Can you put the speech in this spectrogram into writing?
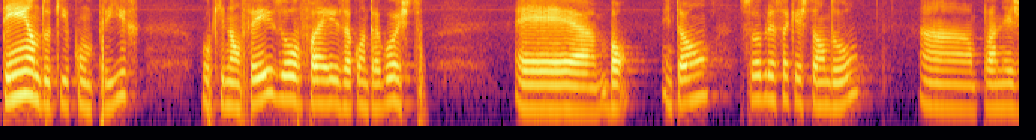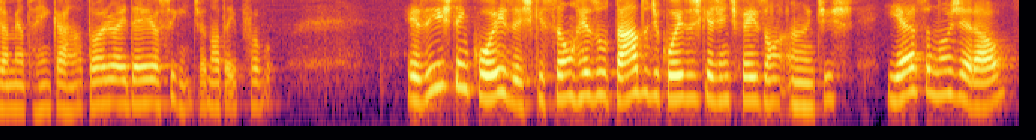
tendo que cumprir o que não fez ou faz a contragosto? É, bom, então, sobre essa questão do ah, planejamento reencarnatório, a ideia é o seguinte: anota aí, por favor. Existem coisas que são resultado de coisas que a gente fez antes, e essa, no geral,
